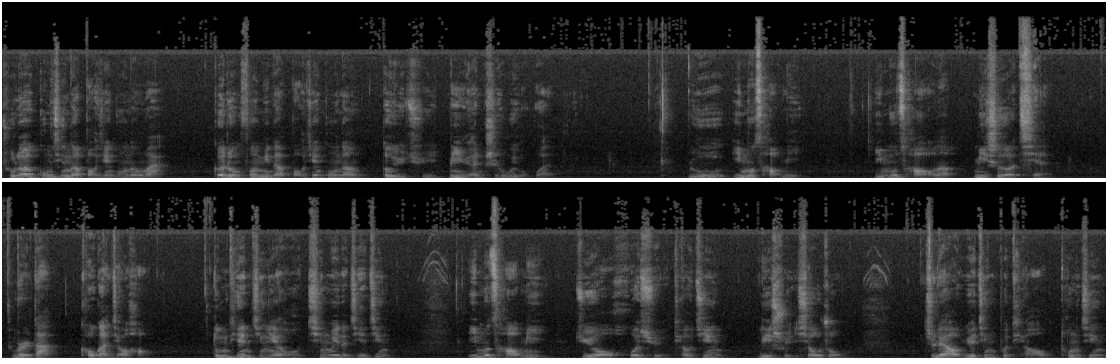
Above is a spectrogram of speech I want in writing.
除了共性的保健功能外，各种蜂蜜的保健功能都与其蜜源植物有关。如益母草蜜，益母草呢蜜色浅，味儿淡，口感较好，冬天仅有轻微的结晶。益母草蜜。具有活血调经、利水消肿、治疗月经不调、痛经、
